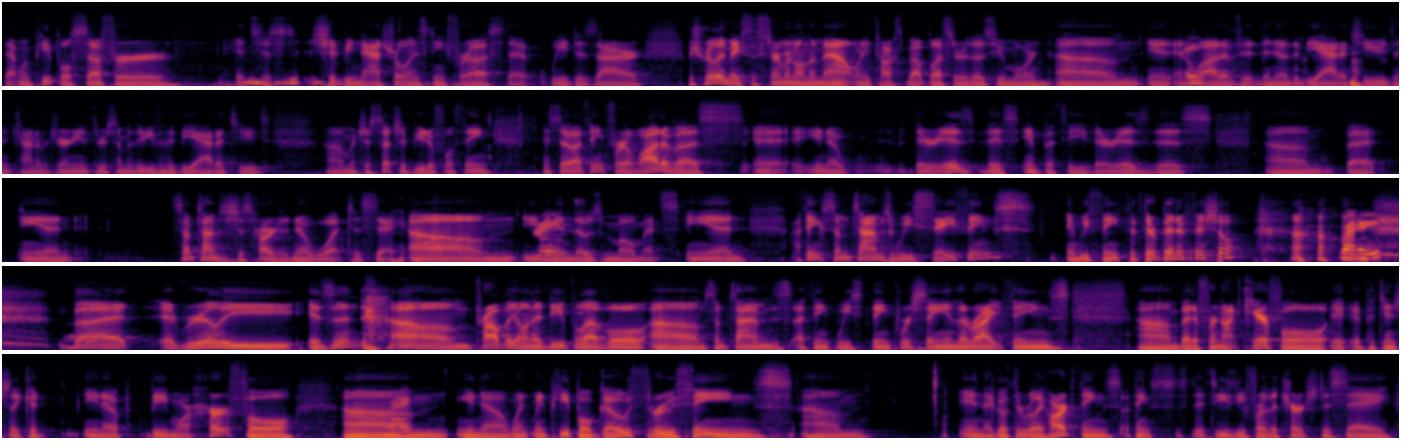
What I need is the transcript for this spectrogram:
that when people suffer it's just it should be natural instinct for us that we desire which really makes the sermon on the mount when he talks about blessed are those who mourn. Um, and, and, a lot of you know the beatitudes and kind of journeying through some of the even the beatitudes um, which is such a beautiful thing. And so i think for a lot of us uh, you know there is this empathy there is this um, but and sometimes it's just hard to know what to say, um, even right. in those moments. And I think sometimes we say things and we think that they're beneficial. right. But it really isn't, um, probably on a deep level. Um, sometimes I think we think we're saying the right things. Um, but if we're not careful, it, it, potentially could, you know, be more hurtful. Right. Um, you know, when, when people go through things, um, and they go through really hard things, I think it's easy for the church to say,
